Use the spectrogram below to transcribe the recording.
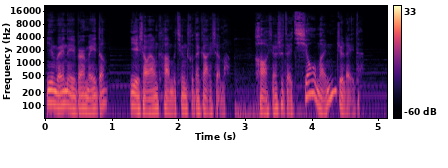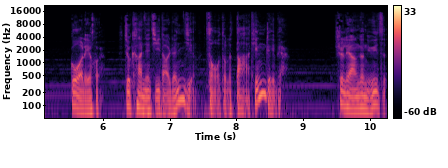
因为那边没灯，叶少阳看不清楚在干什么，好像是在敲门之类的。过了一会儿，就看见几道人影走到了大厅这边，是两个女子，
